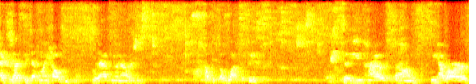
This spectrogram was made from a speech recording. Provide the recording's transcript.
exercise can definitely help with asthma and allergies. Help with lots of things. So you have, um, we have our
